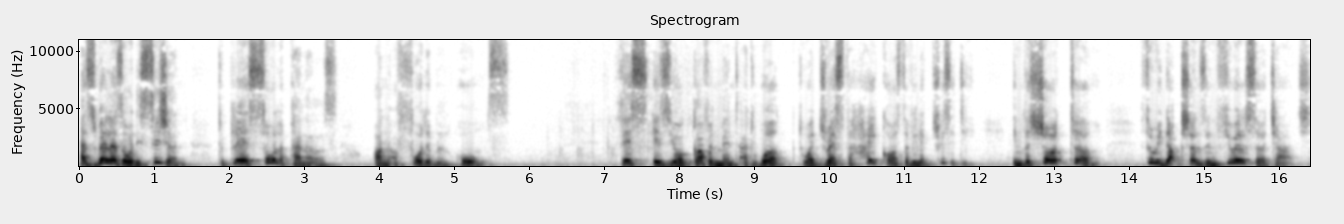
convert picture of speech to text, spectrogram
as well as our decision to place solar panels on affordable homes. This is your government at work to address the high cost of electricity in the short term through reductions in fuel surcharge,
